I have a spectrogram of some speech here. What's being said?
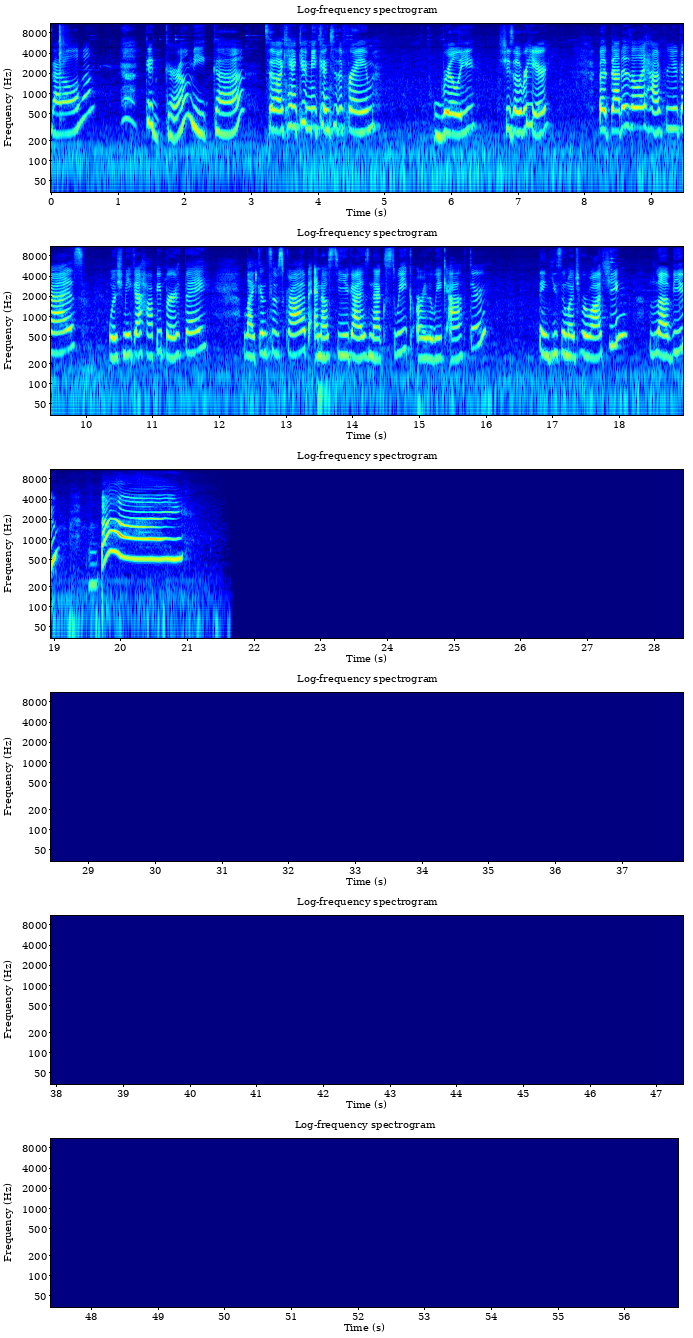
Is that all of them? Good girl, Mika. So I can't get Mika into the frame. Really? She's over here. But that is all I have for you guys. Wish Mika a happy birthday. Like and subscribe, and I'll see you guys next week or the week after. Thank you so much for watching. Love you. Bye!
